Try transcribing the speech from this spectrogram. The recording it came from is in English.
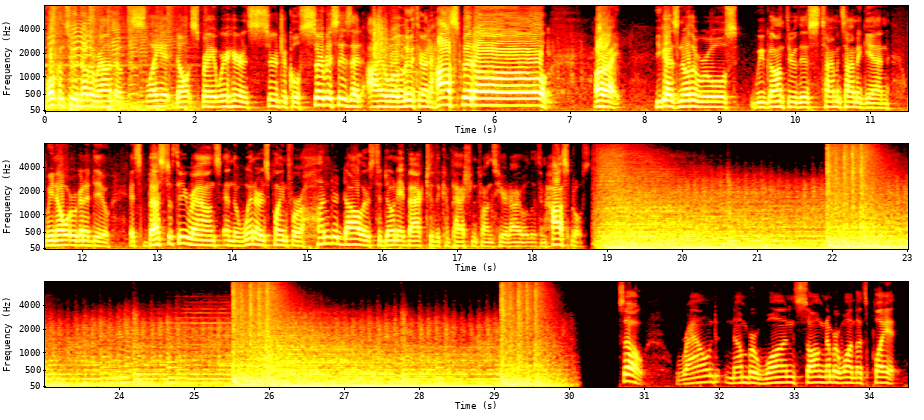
Welcome to another round of Slay It, Don't Spray It. We're here in surgical services at Iowa Lutheran Hospital. All right, you guys know the rules. We've gone through this time and time again. We know what we're going to do. It's best of three rounds, and the winner is playing for $100 to donate back to the Compassion Funds here at Iowa Lutheran Hospitals. So, round number one, song number one, let's play it.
